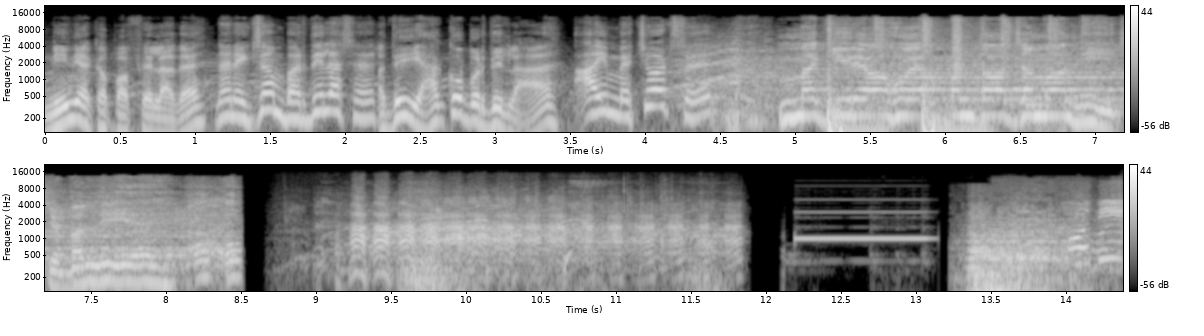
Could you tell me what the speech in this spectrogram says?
ನೀನ್ ಯಾಕಪ್ಪ ಫೇಲ್ ಆದೆ? ನಾನು ಎಕ್ಸಾಮ್ ಬರ್ದಿಲ್ಲ ಸರ್ ಅದೇ ಯಾಕೋ ಬರ್ದಿಲ್ಲ? ಐ ಮೆಚೋರ್ಡ್ ಸರ್ मैं गिरा होया बंदा जमा नीच ಓದಿ.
